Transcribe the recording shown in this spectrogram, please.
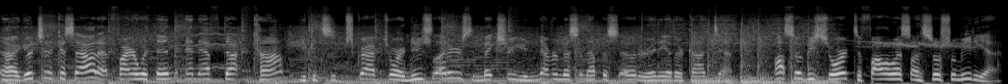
uh, go check us out at firewithinnf.com. You can subscribe to our newsletters and make sure you never miss an episode or any other content. Also, be sure to follow us on social media.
